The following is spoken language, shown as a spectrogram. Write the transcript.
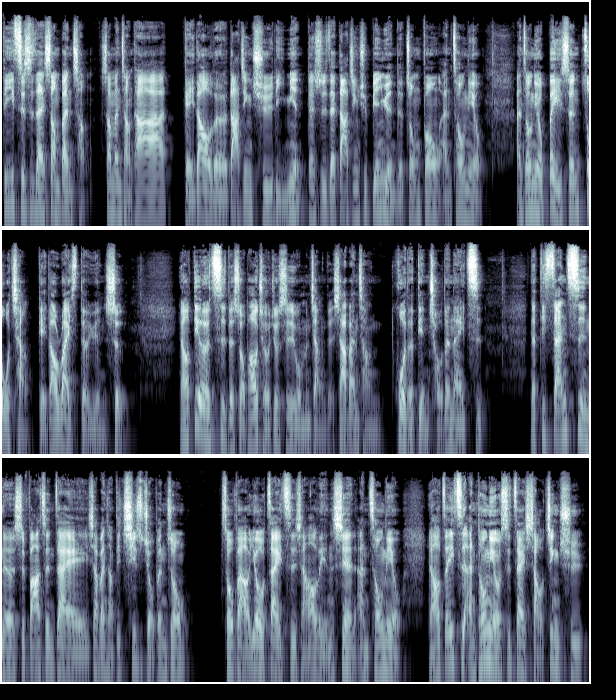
第一次是在上半场，上半场他给到了大禁区里面，但是在大禁区边缘的中锋 Antonio，Antonio 背身做抢给到 Rice 的远射。然后第二次的手抛球就是我们讲的下半场获得点球的那一次。那第三次呢，是发生在下半场第七十九分钟，Sofia 又再一次想要连线 Antonio，然后这一次 Antonio 是在小禁区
